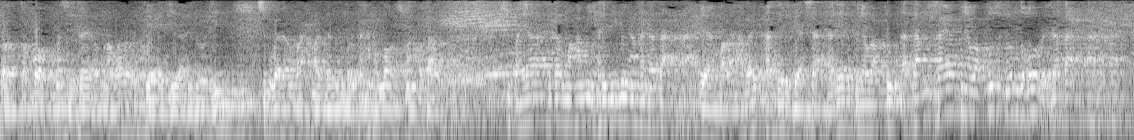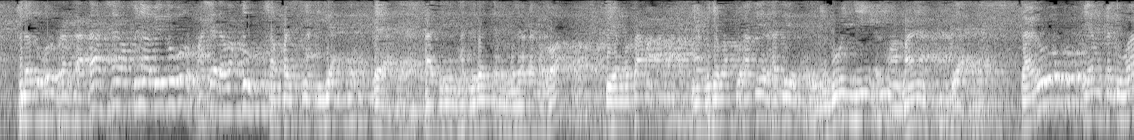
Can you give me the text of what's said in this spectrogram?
uh, tokoh Masjid Raya Munawar Kiai Haji Ali Nurdin semoga dalam rahmat dan keberkahan Allah Subhanahu Wa Taala. Supaya kita memahami hari Minggu yang akan datang. Ya para habaib hadir biasa. Kalian punya waktu datang. Saya punya waktu sebelum zuhur datang. Sudah zuhur berangkat. Ah saya waktunya habis zuhur. Masih ada waktu. Sampai setengah tiga. Ya hadirin hadirat yang memuliakan Allah. Yang pertama. Yang punya waktu hadir hadir. Minggu ini mamanya ya. Lalu yang kedua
